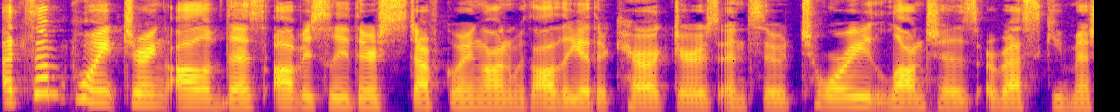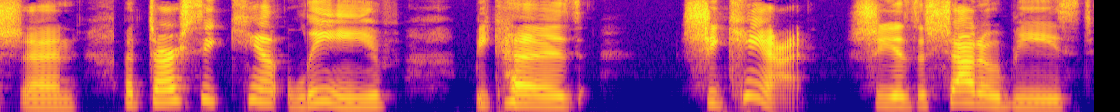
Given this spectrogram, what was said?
at some point during all of this obviously there's stuff going on with all the other characters and so tori launches a rescue mission but darcy can't leave because she can't. She is a shadow beast.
